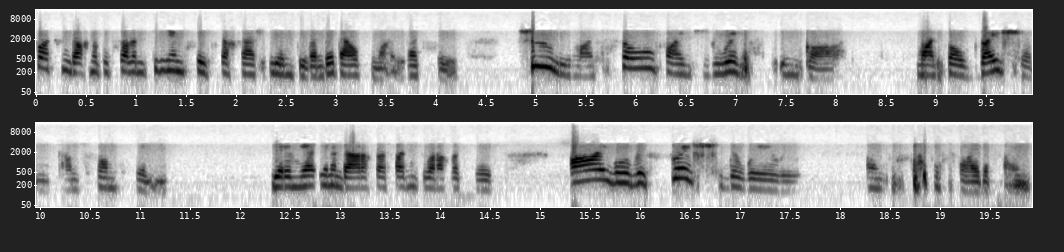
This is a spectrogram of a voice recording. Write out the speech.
vat vandag na Psalm 63 vers 1 toe want dit help my. Wat sê? Truly, my soul finds rest in God. My salvation comes from Him. Jeremia 31 vers 25 wat sê, I will refresh the weary and satisfy the faint.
